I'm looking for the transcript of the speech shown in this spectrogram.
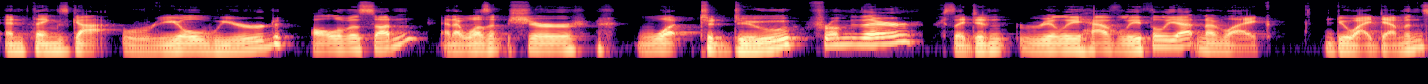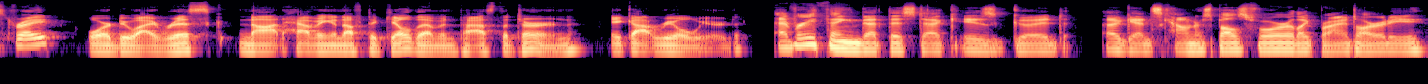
and things got real weird all of a sudden. And I wasn't sure what to do from there because I didn't really have lethal yet. And I'm like, do I demonstrate or do I risk not having enough to kill them and pass the turn? It got real weird. Everything that this deck is good against counter spells for, like Bryant already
